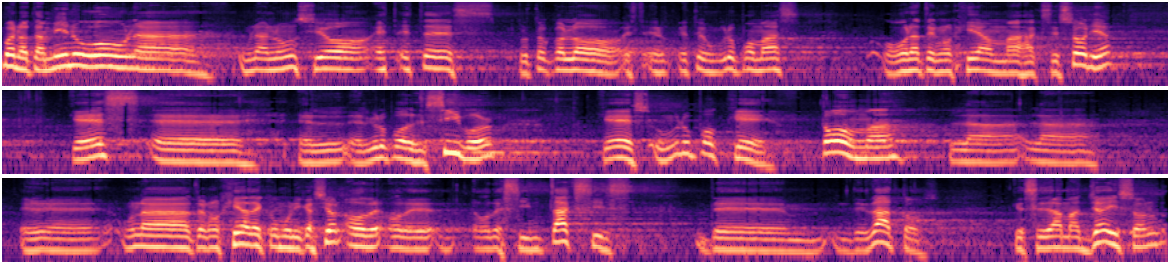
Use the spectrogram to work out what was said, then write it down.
Bueno, también hubo una, un anuncio, este, este es protocolo, este, este, es un grupo más, o una tecnología más accesoria, que es eh, el, el, grupo de CIBOR, que es un grupo que toma eh, una tecnología de comunicación o de, sintaxis de, datos que se llama JSON,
